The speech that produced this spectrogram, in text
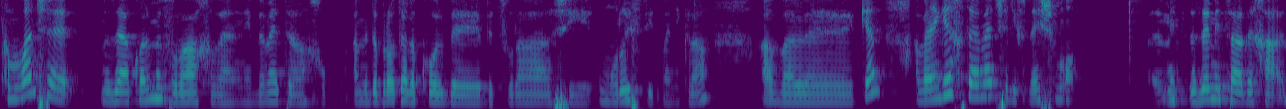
כמובן שזה הכל מבורך, ואני באמת, אנחנו מדברות על הכל בצורה שהיא הומוריסטית, מה נקרא, אבל אה, כן, אבל אני אגיד לך את האמת שלפני שבוע, זה מצד אחד,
